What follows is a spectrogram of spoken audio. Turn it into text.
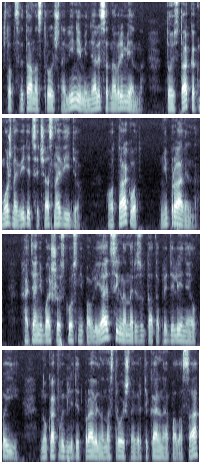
чтобы цвета настроечной линии менялись одновременно, то есть так, как можно видеть сейчас на видео. Вот так вот? Неправильно. Хотя небольшой скос не повлияет сильно на результат определения LPI, но как выглядит правильно настроечная вертикальная полоса,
